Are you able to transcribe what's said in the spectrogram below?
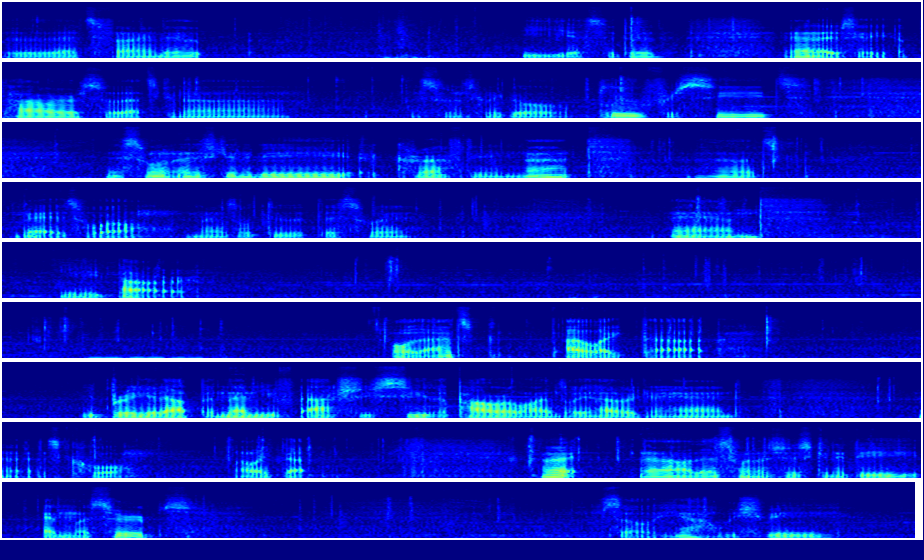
Let's find out. Yes, it did. And I just gotta get power, so that's gonna. This one's gonna go blue for seeds. This one is gonna be crafting that. Uh, let's. May as well. May as well do it this way. And you need power. Oh, that's. I like that you bring it up and then you actually see the power lines we have in your hand. That's cool. I like that. Alright, now this one is just going to be endless herbs. So yeah, we should be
